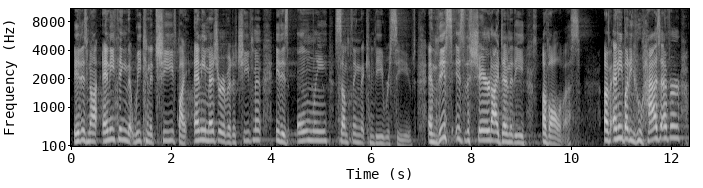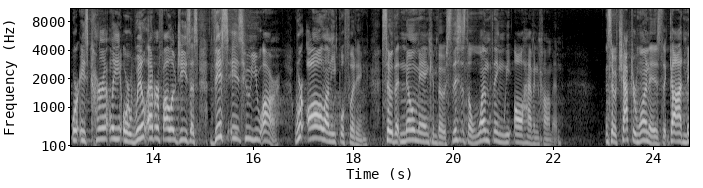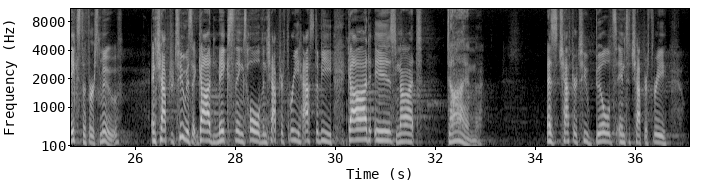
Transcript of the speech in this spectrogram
It is not anything that we can achieve by any measure of an achievement. It is only something that can be received. And this is the shared identity of all of us. Of anybody who has ever, or is currently, or will ever follow Jesus, this is who you are. We're all on equal footing so that no man can boast. This is the one thing we all have in common. And so, chapter one is that God makes the first move. And chapter two is that God makes things whole. Then chapter three has to be God is not done. As chapter two builds into chapter three,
